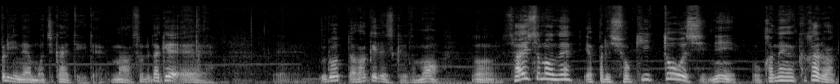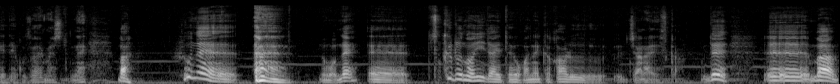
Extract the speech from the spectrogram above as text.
ぷりね持ち帰ってきてまあそれだけ、えー潤ったわけですけれども、うん、最初のねやっぱり初期投資にお金がかかるわけでございましてね。まあ船をね、えー、作るのに大体お金かかるじゃないですか。で、えー、まあ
